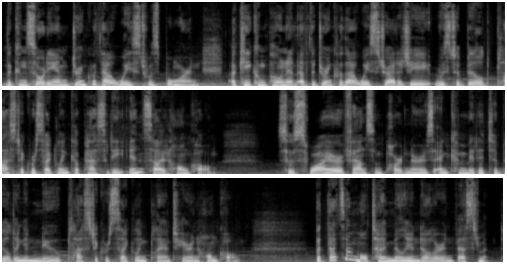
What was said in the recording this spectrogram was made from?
The consortium Drink Without Waste was born. A key component of the Drink Without Waste strategy was to build plastic recycling capacity inside Hong Kong. So Swire found some partners and committed to building a new plastic recycling plant here in Hong Kong. But that's a multi million dollar investment.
